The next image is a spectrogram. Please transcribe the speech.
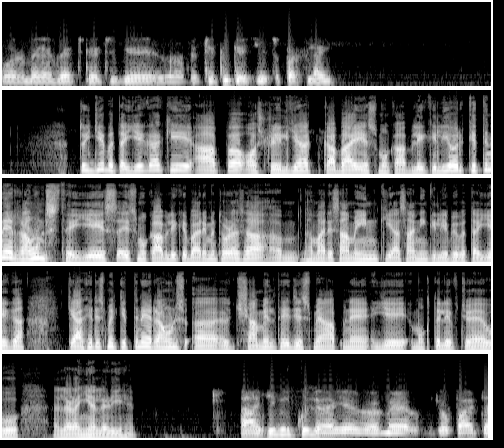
اور میرا ویٹ کیٹری کے ففٹی ٹو کے جی سپر فلائی تو یہ بتائیے گا کہ آپ آسٹریلیا کب آئے اس مقابلے کے لیے اور کتنے راؤنڈز تھے؟ یہ اس اس مقابلے کے بارے میں تھوڑا سا ہمارے سامعین کی آسانی کے لیے بھی بتائیے گا کہ آخر اس میں کتنے راؤنڈز شامل تھے جس میں آپ نے یہ مختلف جو ہے وہ لڑائیاں لڑی ہیں۔ جی بالکل یہ میں جو فائٹ تھا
